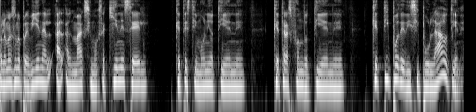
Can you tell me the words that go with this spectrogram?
por lo menos uno previene al, máximo. O sea, quién es él, qué testimonio tiene, qué trasfondo tiene, qué tipo de discipulado tiene.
